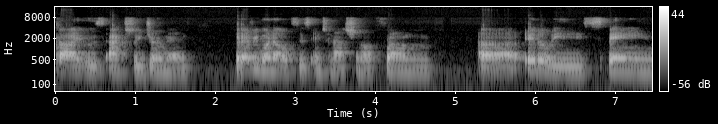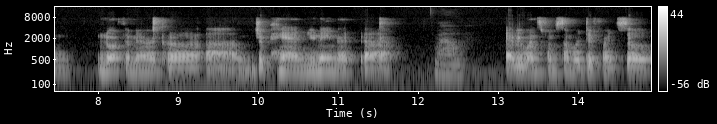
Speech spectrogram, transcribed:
guy who's actually German, but everyone else is international from uh, Italy, Spain, North America, um, Japan, you name it. Uh, Wow. everyone's from somewhere different. So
